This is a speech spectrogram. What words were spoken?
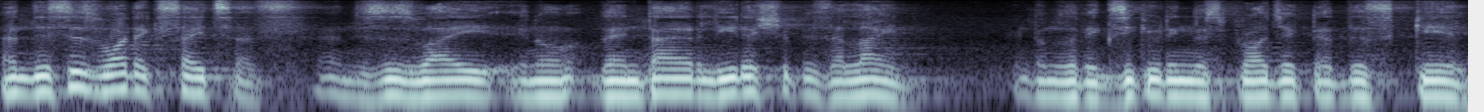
And this is what excites us, and this is why you know the entire leadership is aligned in terms of executing this project at this scale.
